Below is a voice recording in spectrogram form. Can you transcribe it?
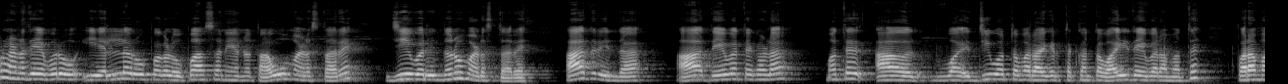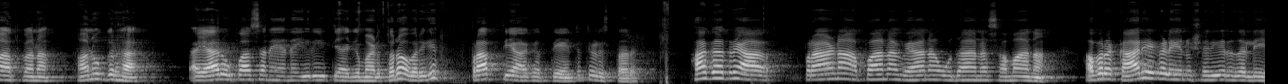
ಪ್ರಾಣದೇವರು ಈ ಎಲ್ಲ ರೂಪಗಳ ಉಪಾಸನೆಯನ್ನು ತಾವೂ ಮಾಡಿಸ್ತಾರೆ, ಜೀವರಿಂದನೂ ಮಾಡಿಸ್ತಾರೆ. ಆದ್ದರಿಂದ ಆ ದೇವತೆಗಳ ಮತ್ತು ಆ ವ ಜೀವೋತ್ತಮರಾಗಿರ್ತಕ್ಕಂಥ ವಾಯುದೇವರ ಮತ್ತು ಪರಮಾತ್ಮನ ಅನುಗ್ರಹ, ಯಾರು ಉಪಾಸನೆಯನ್ನು ಈ ರೀತಿಯಾಗಿ ಮಾಡ್ತಾರೋ ಅವರಿಗೆ ಪ್ರಾಪ್ತಿ ಆಗತ್ತೆ ಅಂತ ತಿಳಿಸ್ತಾರೆ. ಹಾಗಾದರೆ ಆ ಪ್ರಾಣ, ಅಪಾನ, ವ್ಯಾನ, ಉದಾನ, ಸಮಾನ ಅವರ ಕಾರ್ಯಗಳೇನು ಶರೀರದಲ್ಲಿ?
